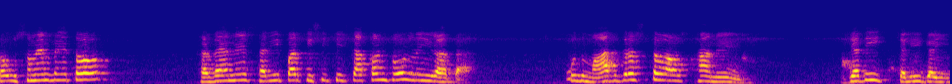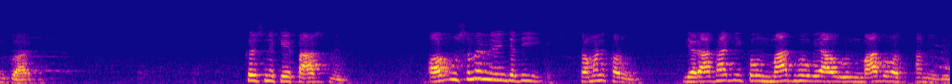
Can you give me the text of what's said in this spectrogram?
तो उस समय में तो हृदय में शरीर पर किसी चीज़ का कंट्रोल नहीं रहता। उन्मादग्रस्त अवस्था में यदि चली गई द्वारका, कृष्ण के पास में, और उस समय में यदि श्रवण करूँ, ये राधा जी को उन्माद हो गया और उन्माद अवस्था में वो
